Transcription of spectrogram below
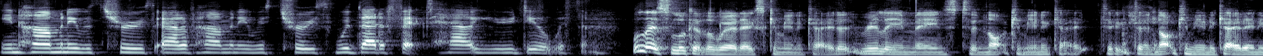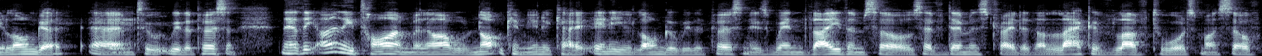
in harmony with truth, out of harmony with truth, would that affect how you deal with them? Well, let's look at the word excommunicate. It really means to not communicate, to, to not communicate any longer um, yeah. to, with a person. Now, the only time when I will not communicate any longer with a person is when they themselves have demonstrated a lack of love towards myself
